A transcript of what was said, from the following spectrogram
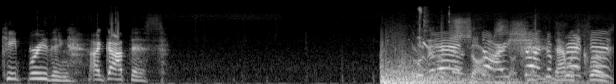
Keep breathing. I got this. Look at Yeah, the sorry, sons of That bitches! close.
